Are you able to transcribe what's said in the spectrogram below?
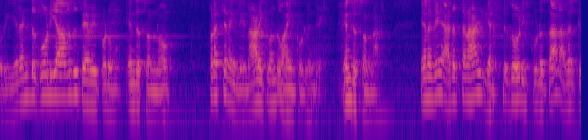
ஒரு இரண்டு கோடியாவது தேவைப்படும் என்று சொன்னோம். பிரச்சனை இல்லை நாளைக்கு வந்து வாங்கி கொள்ளுங்கள் என்று சொன்னார். எனவே அடுத்த நாள் இரண்டு கோடி கொடுத்தார். அதற்கு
